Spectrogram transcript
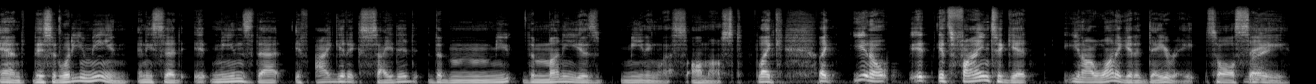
And they said, "What do you mean?" And he said, "It means that if I get excited, the mu- the money is meaningless almost. Like like you know, it, it's fine to get you know I want to get a day rate, so I'll say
